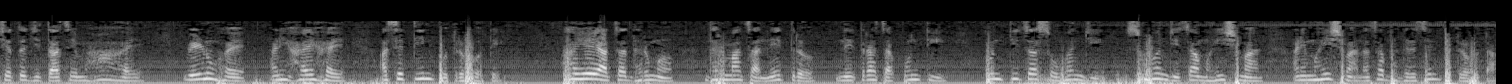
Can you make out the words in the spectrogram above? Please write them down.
शतजिताचे महाहय वेणुहय आणि हय असे तीन पुत्र होते. हय याचा धर्म धर्माचा नेत्र नेत्राचा कुंती कुंतीचा सोहनजी सोहनजीचा महिष्मान आणि महिष्मानाचा भद्रसेन पुत्र होता.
